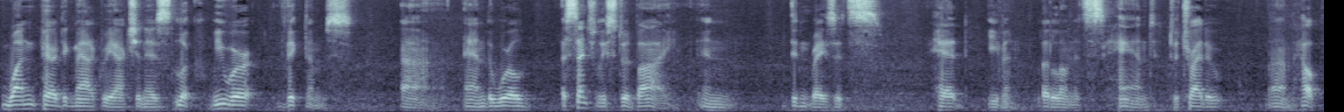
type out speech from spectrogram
One paradigmatic reaction is look, we were victims, uh, and the world essentially stood by and didn't raise its head, even, let alone its hand, to try to um, help.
